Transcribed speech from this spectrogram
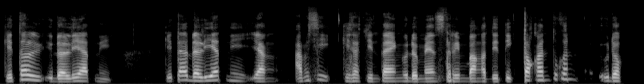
kita udah lihat nih, kita udah lihat nih yang apa sih kisah cinta yang udah mainstream banget di TikTok kan tuh kan udah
